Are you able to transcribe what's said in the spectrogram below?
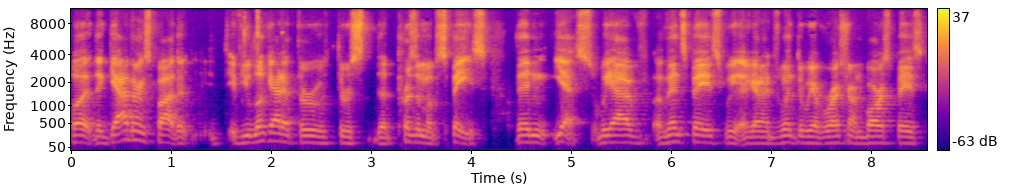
But the gathering spot, if you look at it through through the prism of space, then yes, we have event space. We again, I just went through. We have a restaurant bar space,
